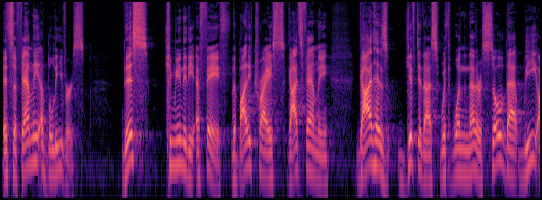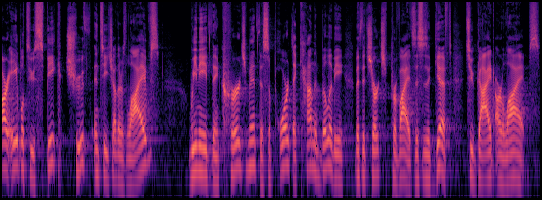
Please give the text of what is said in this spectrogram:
It's a family of believers. This community of faith, the body of Christ, God's family, God has gifted us with one another so that we are able to speak truth into each other's lives. We need the encouragement, the support, the accountability that the church provides. This is a gift to guide our lives.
